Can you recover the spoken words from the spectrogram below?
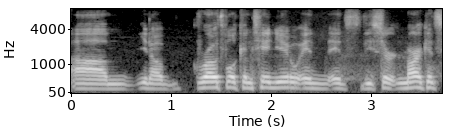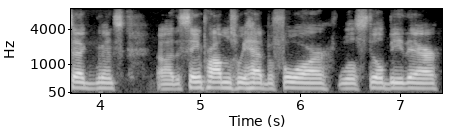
um, you know, growth will continue in it's these certain market segments. Uh, the same problems we had before will still be there.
